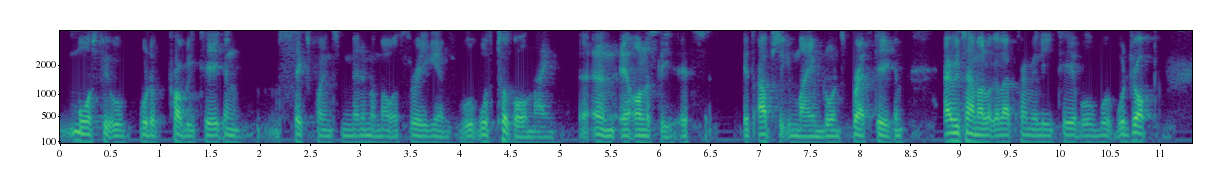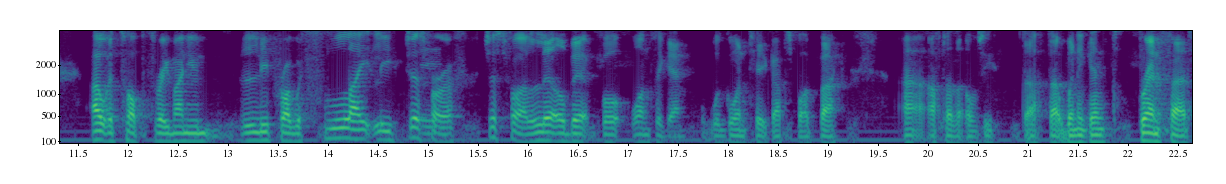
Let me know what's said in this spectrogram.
most people would have probably taken six points minimum out of three games. We, we've took all nine, and it, honestly, it's it's absolutely mind blowing. It's breathtaking. Every time I look at that Premier League table, we, we dropped out of top three. Man, you leapfrog with slightly just for a, just for a little bit, but once again, we're going to take that spot back uh, after that. Obviously, that, that win against Brentford.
